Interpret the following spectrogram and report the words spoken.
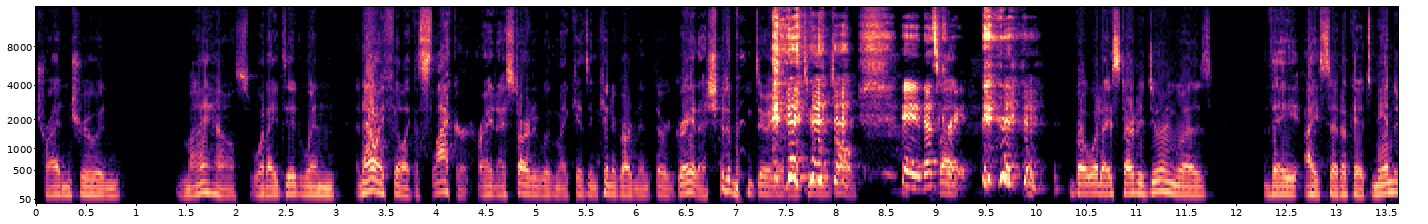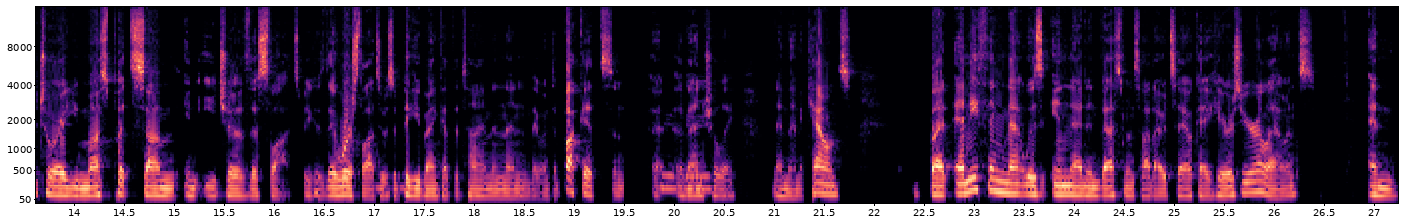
tried and true in my house, what I did when now I feel like a slacker, right? I started with my kids in kindergarten and third grade. I should have been doing it at two years old. hey, that's but, great. but what I started doing was they i said okay it's mandatory you must put some in each of the slots because there were slots it was a mm-hmm. piggy bank at the time and then they went to buckets and uh, mm-hmm. eventually and then accounts but anything that was in that investment slot i would say okay here's your allowance and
